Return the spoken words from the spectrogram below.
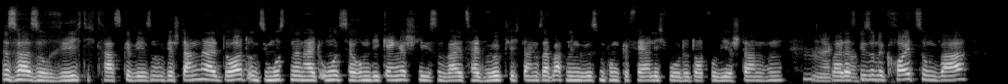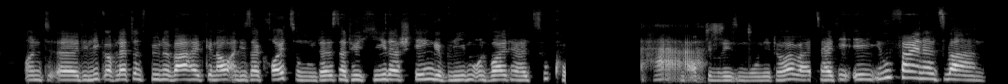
Das war so richtig krass gewesen. Und wir standen halt dort und sie mussten dann halt um uns herum die Gänge schließen, weil es halt wirklich langsam ab einem gewissen Punkt gefährlich wurde, dort wo wir standen. Ja, weil das wie so eine Kreuzung war. Und äh, die League of Legends Bühne war halt genau an dieser Kreuzung. Und da ist natürlich jeder stehen geblieben und wollte halt zugucken. Aha. Auf dem Riesenmonitor, weil es halt die EU-Finals waren.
